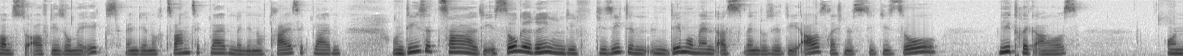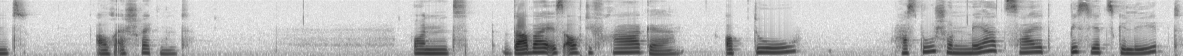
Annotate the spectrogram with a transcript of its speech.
kommst du auf die Summe X. Wenn dir noch 20 bleiben, wenn dir noch 30 bleiben. Und diese Zahl, die ist so gering, die, die sieht in, in dem Moment, als wenn du sie die ausrechnest, sieht die so niedrig aus und auch erschreckend. Und dabei ist auch die Frage, ob du, hast du schon mehr Zeit bis jetzt gelebt,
